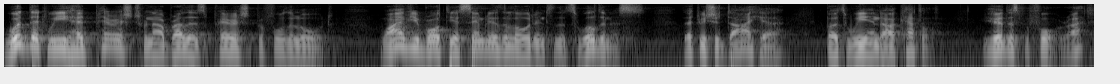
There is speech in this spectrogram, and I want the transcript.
Would that we had perished when our brothers perished before the Lord. Why have you brought the assembly of the Lord into this wilderness, that we should die here, both we and our cattle? You heard this before, right?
